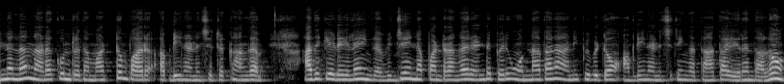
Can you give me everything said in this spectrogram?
என்னெல்லாம் நடக்குன்றதை மட்டும் பாரு அப்படின்னு நினச்சிட்டு இருக்காங்க. அதுக்கு இடையில இங்க விஜய் என்ன பண்றாங்க? ரெண்டு பேரும் ஒன்னா தானே அனுப்பிவிட்டோம் அப்படின்னு நினைச்சிட்டு எங்கள் தாத்தா இருந்தாலும்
